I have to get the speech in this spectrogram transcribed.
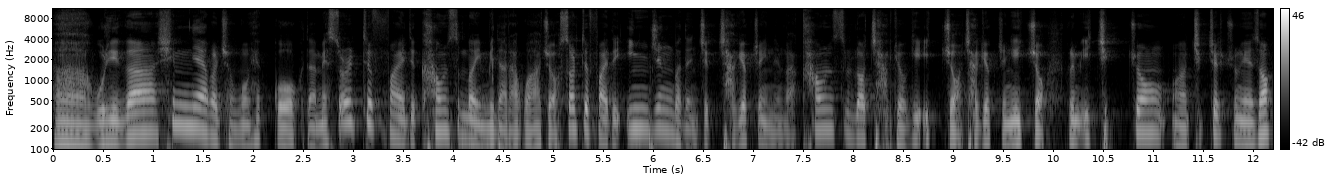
아, 우리가 심리학을 전공했고 그 다음에 certified counselor입니다라고 하죠. certified 인증받은 즉 자격증 있는 거야. 카운슬러 자격이 있죠. 자격증이 있죠. 그럼 이 직종 어, 직책 중에서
